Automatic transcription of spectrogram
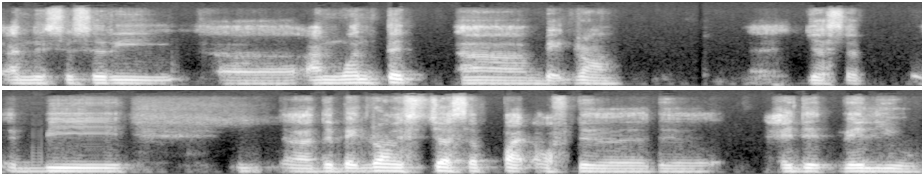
unnecessary uh, unwanted uh, background. Just a, be uh, the background is just a part of the the added value.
